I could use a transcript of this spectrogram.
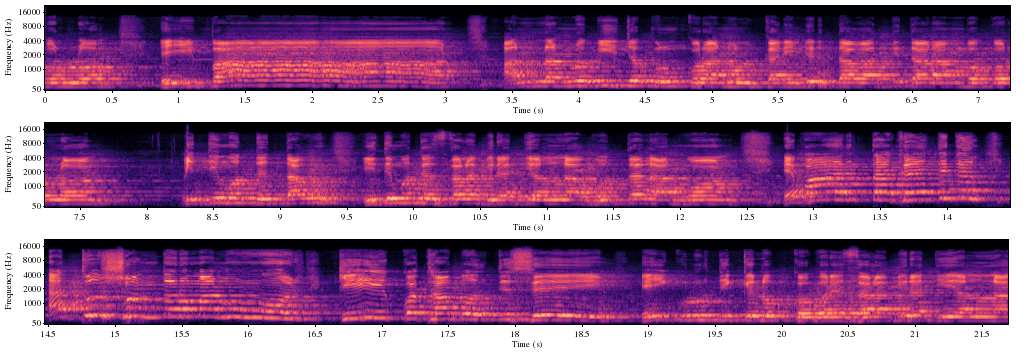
করল। এইবার আল্লাহ নবী যখন কোরআনুল কারিমের দাওয়াত দিতে আরম্ভ করল ইতিমধ্যে দাউ ইতিমধ্যে এবার তাকায় থেকে এত সুন্দর মানুষ কি কথা বলতেছে? এইগুলোর দিকে লক্ষ্য করে যারা বিরাজি আল্লাহ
